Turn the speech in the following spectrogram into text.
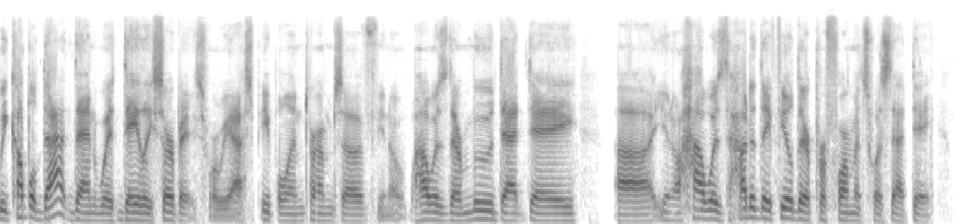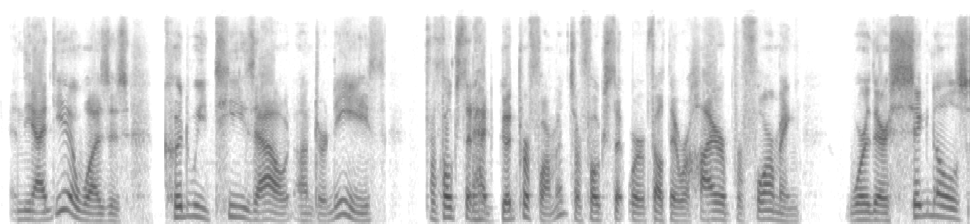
we coupled that then with daily surveys where we asked people in terms of you know how was their mood that day Uh, you know, how was how did they feel their performance was that day? And the idea was is could we tease out underneath for folks that had good performance or folks that were felt they were higher performing, were there signals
